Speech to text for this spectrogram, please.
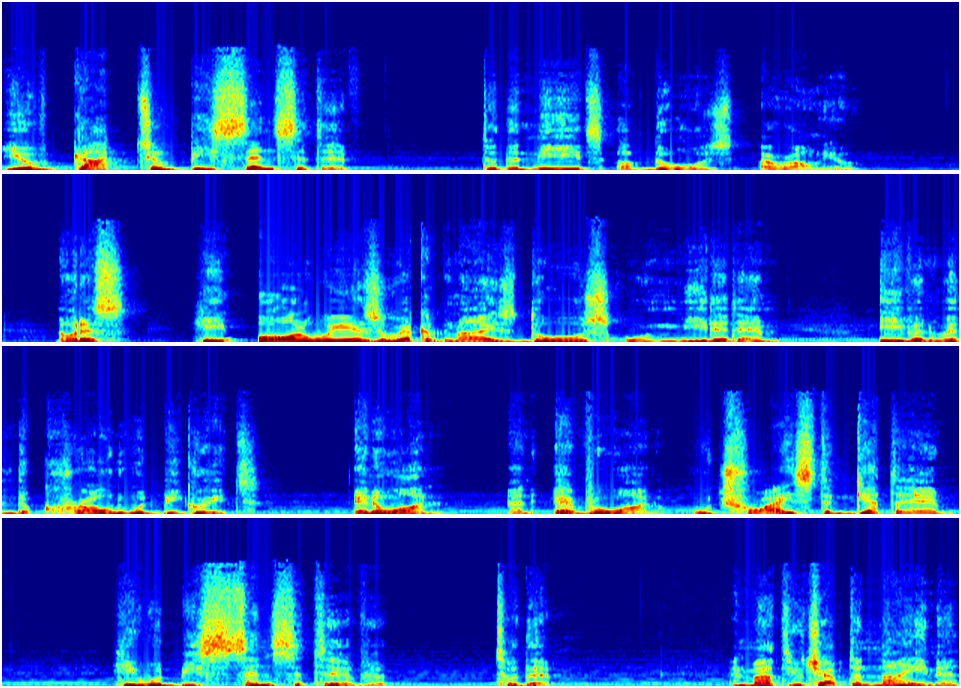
You've got to be sensitive to the needs of those around you. Notice, he always recognized those who needed him, even when the crowd would be great. Anyone and everyone who tries to get to him he would be sensitive to them. In Matthew chapter 9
